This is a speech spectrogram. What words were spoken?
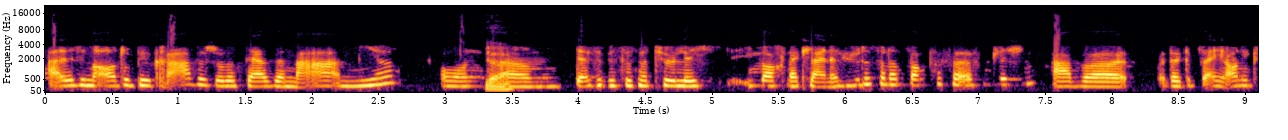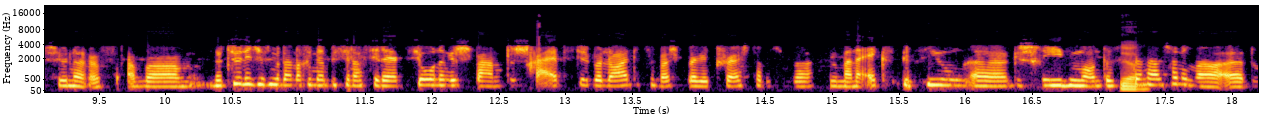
alles immer autobiografisch oder sehr, sehr nah an mir. Und ja. ähm, deshalb ist es natürlich immer auch eine kleine Hürde, so einen Song zu veröffentlichen. Aber da gibt es eigentlich auch nichts Schöneres. Aber natürlich ist man dann auch immer ein bisschen auf die Reaktionen gespannt. Du schreibst über Leute, zum Beispiel bei Gecrashed habe ich über, über meine Ex-Beziehung äh, geschrieben und das ja. ist dann halt schon immer, äh, du,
